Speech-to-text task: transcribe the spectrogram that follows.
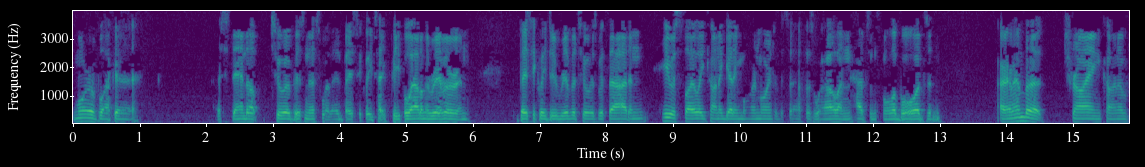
more of like a a stand up tour business where they'd basically take people out on the river and basically do river tours with that. And he was slowly kind of getting more and more into the surf as well and had some smaller boards. And I remember trying kind of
